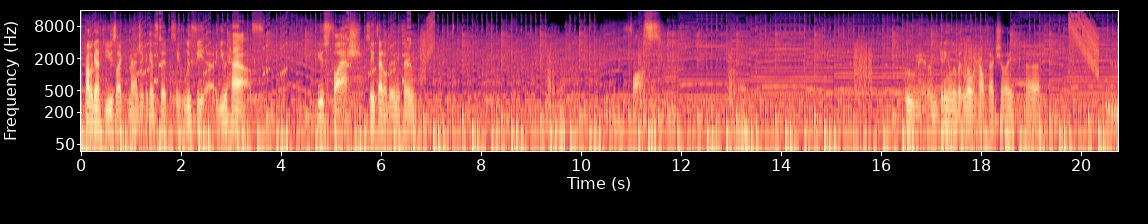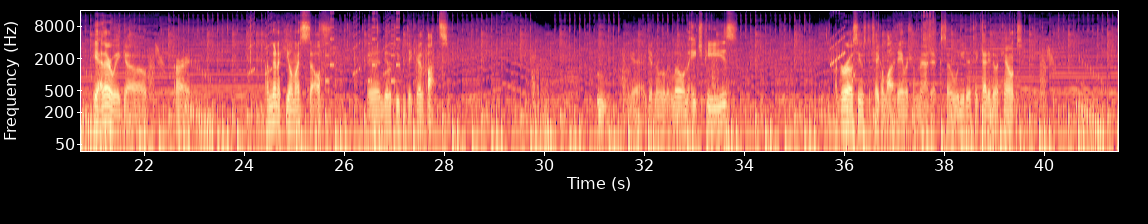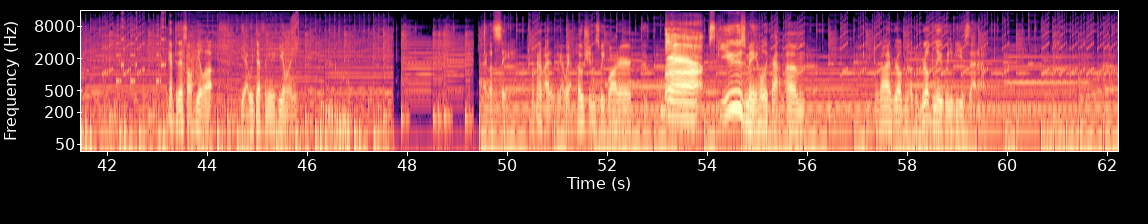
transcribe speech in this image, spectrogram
Probably gonna have to use like magic against it. Let's see, Lufia, you have use flash. See if that'll do anything. Floss. Ooh man, I'm getting a little bit low on health actually. Uh, yeah, there we go. All right. I'm gonna heal myself, and the other two can take care of the pots. Ooh, yeah, getting a little bit low on the HPs. Aguro seems to take a lot of damage from magic, so we need to take that into account. I think after this I'll heal up. Yeah, we definitely need healing. Alright, let's see. What kind of items we got? We got potion, sweet water. Excuse me. Holy crap. Um, revive grilled. Okay, grilled newt. We need to use that up.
